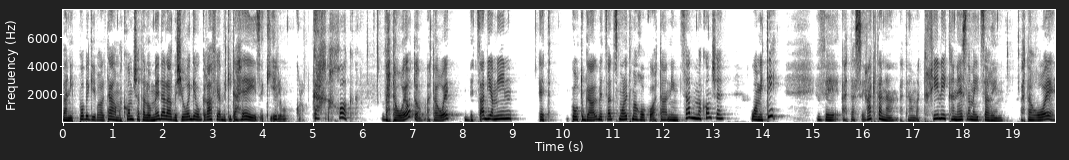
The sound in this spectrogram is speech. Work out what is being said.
ואני פה בגיברלטר, מקום שאתה לומד עליו בשיעורי גיאוגרפיה בכיתה ה', זה כאילו כל כך רחוק. ואתה רואה אותו, אתה רואה בצד ימין את פורטוגל, בצד שמאל את מרוקו, אתה נמצא במקום שהוא אמיתי. ואתה סירה קטנה, אתה מתחיל להיכנס למיצרים, אתה רואה,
